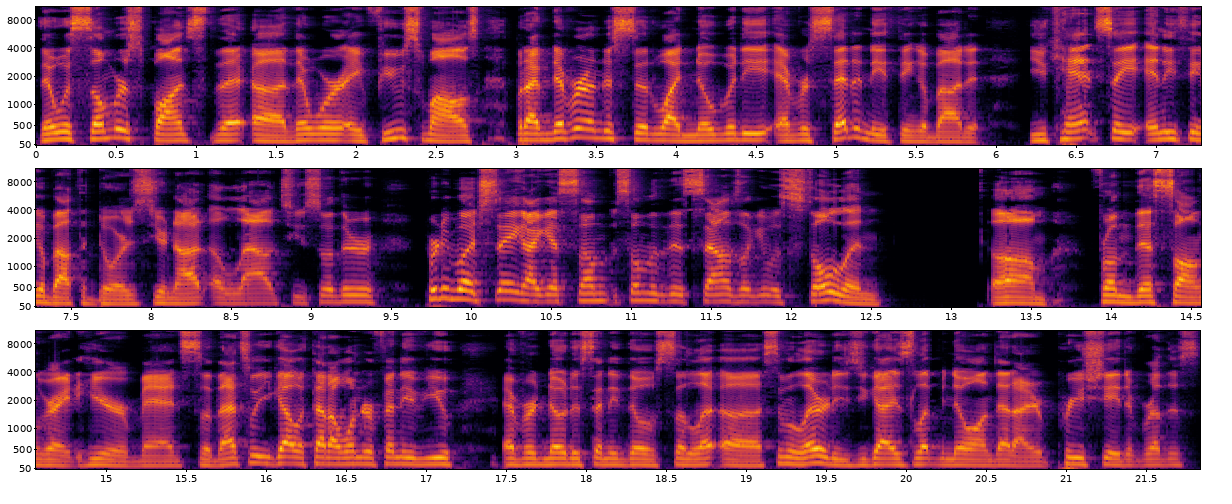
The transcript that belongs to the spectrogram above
There was some response there uh, there were a few smiles, but I've never understood why nobody ever said anything about it. You can't say anything about the doors. You're not allowed to. So they're pretty much saying I guess some some of this sounds like it was stolen um from this song right here, man. So that's what you got with that. I wonder if any of you ever noticed any of those uh, similarities. You guys let me know on that. I appreciate it, brothers.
